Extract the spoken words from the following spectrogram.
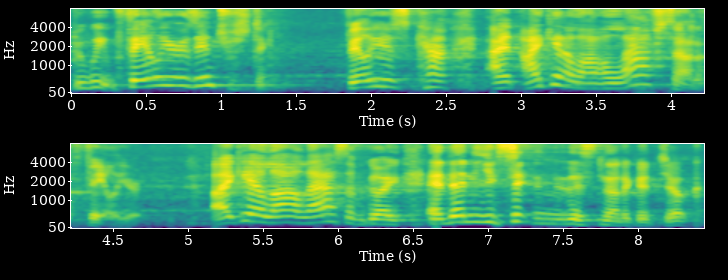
But we, failure is interesting. Failure is kind of, and I get a lot of laughs out of failure. I get a lot of laughs of going, and then you sit, this is not a good joke.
